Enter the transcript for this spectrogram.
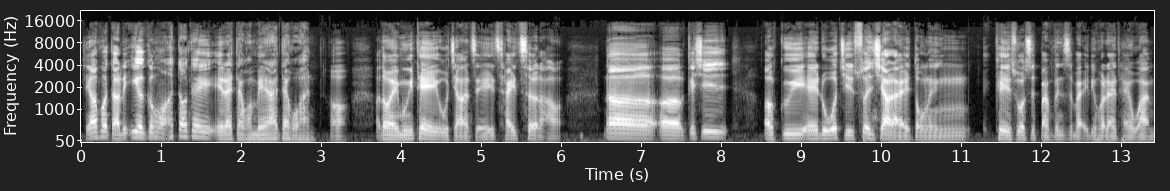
新加坡到底伊个讲啊，到底会来台湾没来台湾？哦，啊，当然媒体有这样子猜测了哈。那呃，其实呃，规个逻辑顺下来，当然可以说是百分之百一定会来台湾。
